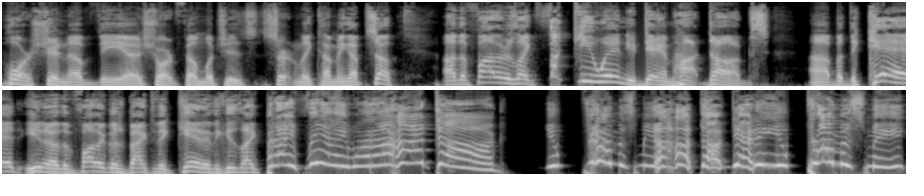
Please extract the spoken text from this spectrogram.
portion of the uh, short film, which is certainly coming up. So uh, the father is like, fuck you in, you damn hot dogs. Uh, but the kid, you know, the father goes back to the kid and the kid's like, but I really want a hot dog. You promised me a hot dog, daddy. You promised me.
